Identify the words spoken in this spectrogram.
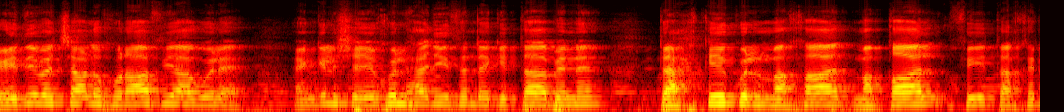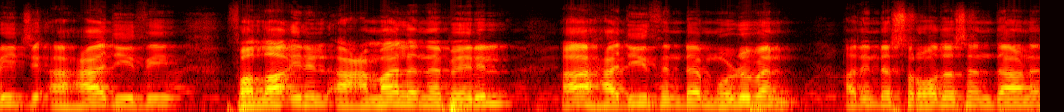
എഴുതി വെച്ചാൽ ഖുറാഫി ആകൂലേ? എങ്കിൽ ഷെയ്ഖുൽ ഹദീസിന്റെ കിതാബിന് തഹ്ഖീഖുൽ മഖാൽ മഖാൽ ഫി തഹ്രീജ് അഹാജീസി ഫലാ ഇൽ അഹമാൽ എന്ന പേരിൽ ആ ഹദീസിന്റെ മുഴുവൻ അതിന്റെ സ്രോതസ് എന്താണ്?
